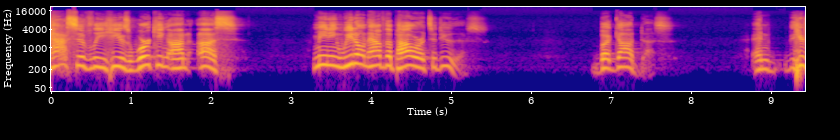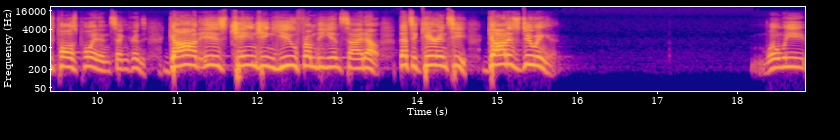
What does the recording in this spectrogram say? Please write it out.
Passively, He is working on us, meaning we don't have the power to do this, but God does. And here's Paul's point in Second Corinthians God is changing you from the inside out. That's a guarantee. God is doing it. When we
